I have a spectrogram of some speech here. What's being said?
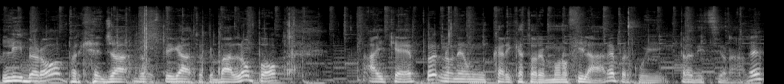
libero, perché già ve l'ho spiegato che balla un po'. iCap non è un caricatore monofilare, per cui tradizionale.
